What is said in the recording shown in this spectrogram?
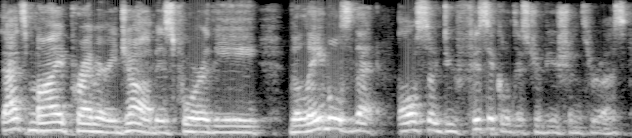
that's my primary job is for the the labels that also do physical distribution through us.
